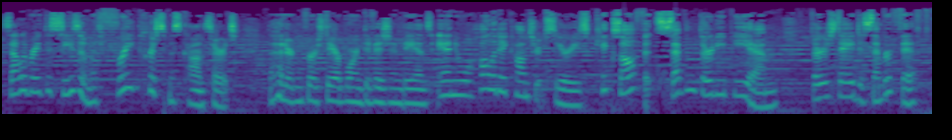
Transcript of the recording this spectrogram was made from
Celebrate the season with free Christmas concerts. The 101st Airborne Division Band's annual holiday concert series kicks off at 7:30 p.m. Thursday, December 5th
